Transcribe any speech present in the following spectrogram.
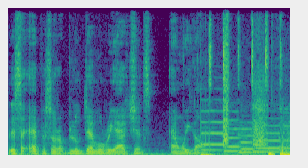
this is an episode of Blue Devil Reactions, and we gone. Yeah.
